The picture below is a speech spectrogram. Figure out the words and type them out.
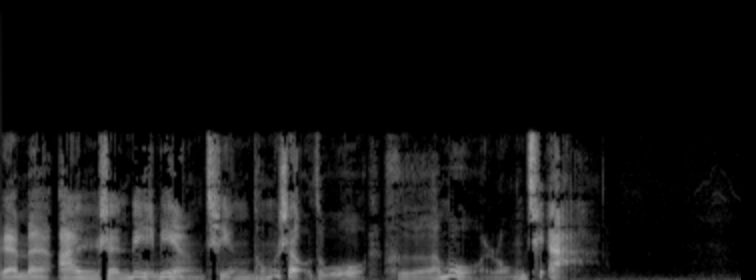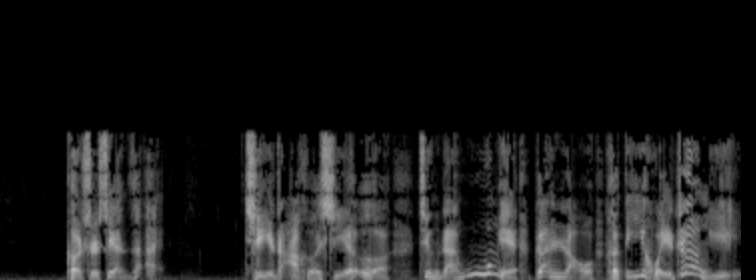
人们安身立命，情同手足，和睦融洽。可是现在，欺诈和邪恶竟然污蔑、干扰和诋毁正义，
